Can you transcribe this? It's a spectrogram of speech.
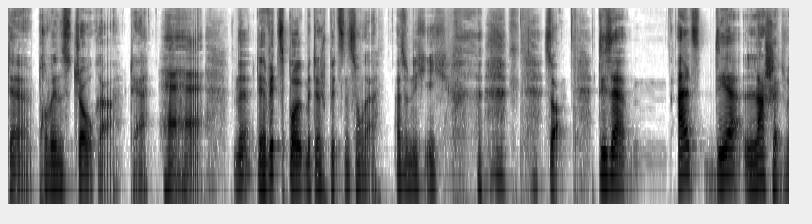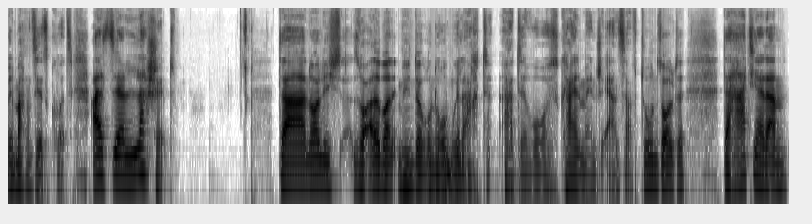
der Provinz-Joker, der, ne, der Witzbold mit der spitzen Zunge, also nicht ich. so, dieser als der Laschet, wir machen es jetzt kurz, als der Laschet da neulich so albern im Hintergrund rumgelacht hatte, wo es kein Mensch ernsthaft tun sollte, da hat ja dann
